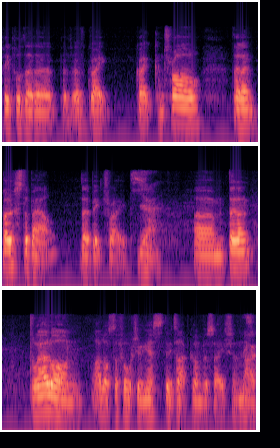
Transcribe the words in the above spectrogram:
people that are of, of great, great control. They don't boast about their big trades. yeah, Um, they don't dwell on "I lost a fortune yesterday" type conversations. no,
